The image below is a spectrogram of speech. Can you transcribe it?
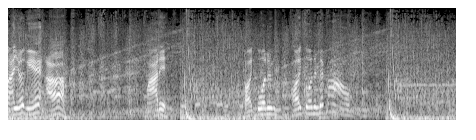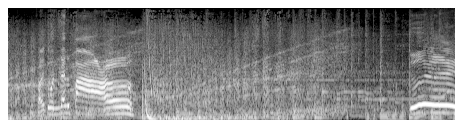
มาเยอะเงี้ยอ่า มาดิขออีกตัวหนึ่งขออีกตัวหนึ่งได้เปล่าขออีกตัวหนึงได้หรือเปล่าเอ้ย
